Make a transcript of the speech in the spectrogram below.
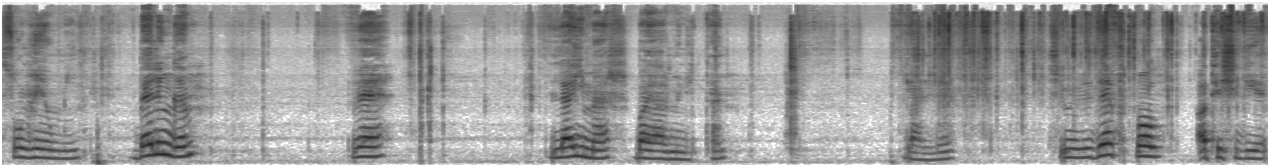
Son Heung-min. Bellingham ve Laimer Bayern Münih'ten geldi. Şimdi de futbol ateşi diye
